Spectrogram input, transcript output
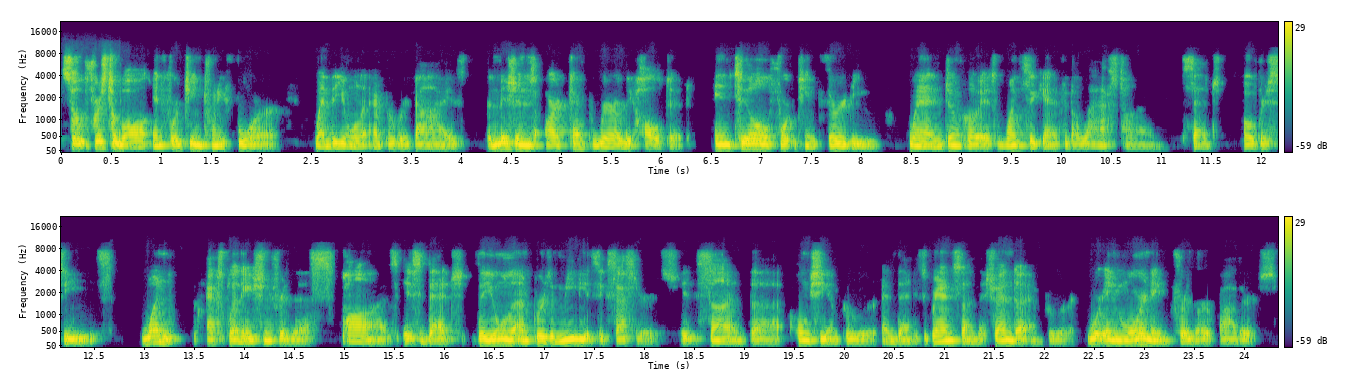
So first of all, in 1424, when the Yongle Emperor dies, the missions are temporarily halted until 1430, when He is once again, for the last time, sent overseas. One explanation for this pause is that the Yongle Emperor's immediate successors, his son, the Hongxi Emperor, and then his grandson, the Xuande Emperor, were in mourning for their fathers.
